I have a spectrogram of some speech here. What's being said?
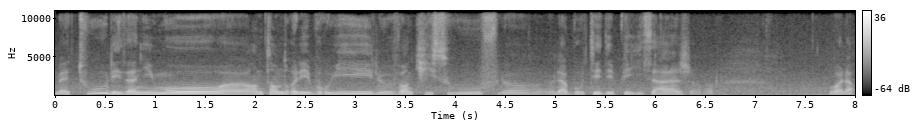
ben, Tout, les animaux, entendre les bruits, le vent qui souffle, la beauté des paysages. voilà.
